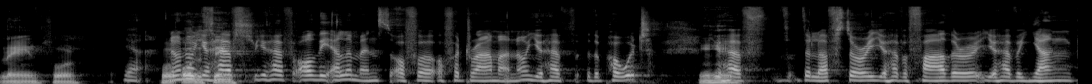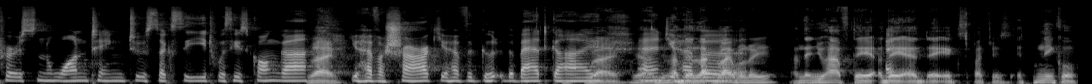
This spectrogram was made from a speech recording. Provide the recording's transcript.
lane for yeah for no no you things. have you have all the elements of a, of a drama no you have the poet mm-hmm. you have the love story you have a father you have a young person wanting to succeed with his conga right. you have a shark you have the good the bad guy right yeah. and you, you have, have, the rivalry and then you have the the, uh, the expatriates Nico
